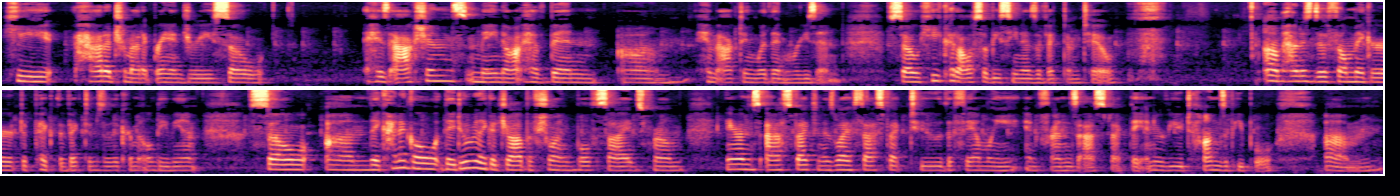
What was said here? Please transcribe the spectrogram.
he had a traumatic brain injury, so his actions may not have been um, him acting within reason. So he could also be seen as a victim too. Um, how does the filmmaker depict the victims of the criminal deviant? So um, they kind of go, they do a really good job of showing both sides from Aaron's aspect and his wife's aspect to the family and friends aspect. They interviewed tons of people um,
